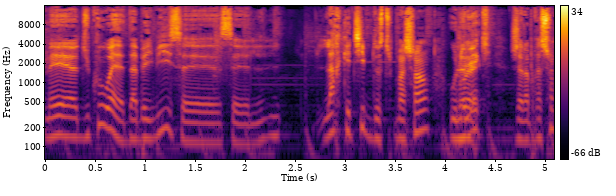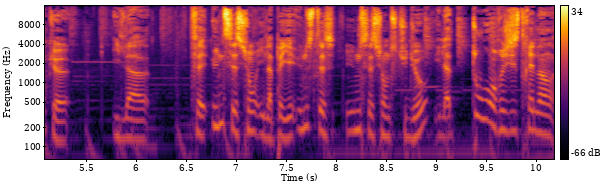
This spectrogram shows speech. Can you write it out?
Mais euh, du coup, ouais, Da Baby, c'est c'est l'archétype de ce machin où le Ouais. mec, j'ai l'impression que il a fait une session, il a payé une, une session de studio, il a tout enregistré l'un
